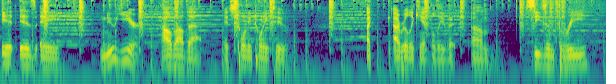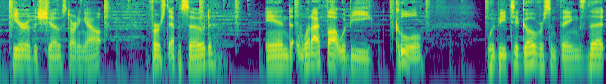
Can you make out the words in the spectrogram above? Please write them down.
It is a new year. How about that? It's 2022. I, I really can't believe it. Um, season three here of the show starting out, first episode. And what I thought would be cool would be to go over some things that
